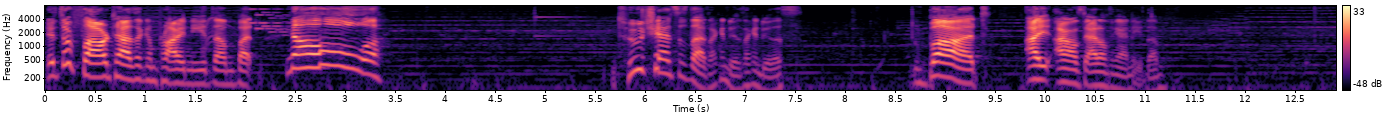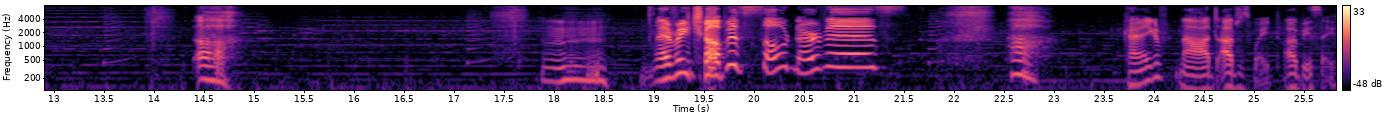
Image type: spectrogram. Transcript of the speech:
If they're flower tabs, I can probably need them, but no! Two chances left. I can do this. I can do this. But I, I honestly, I don't think I need them. Ugh. Mm. Every jump is so nervous. Can I make it? Nah, I'll just wait. I'll be safe.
